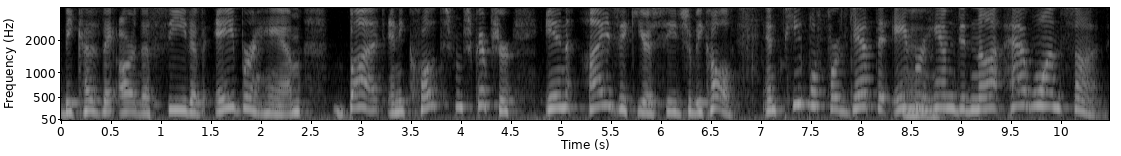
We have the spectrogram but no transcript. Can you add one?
because they are the seed of Abraham, but, and he quotes from scripture, in Isaac your seed shall be called. And people forget that hmm. Abraham did not have one son.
